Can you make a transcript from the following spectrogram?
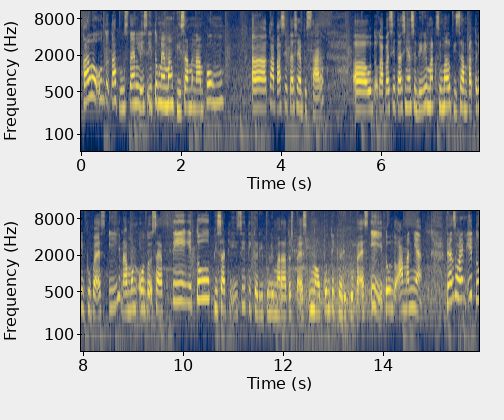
kalau untuk tabung stainless itu memang bisa menampung uh, kapasitas yang besar uh, untuk kapasitasnya sendiri maksimal bisa 4000 PSI namun untuk safety itu bisa diisi 3500 PSI maupun 3000 PSI itu untuk amannya. Dan selain itu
